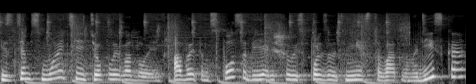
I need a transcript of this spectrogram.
И затем смоете теплой водой. А в этом способе я решила использовать вместо ватного диска,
